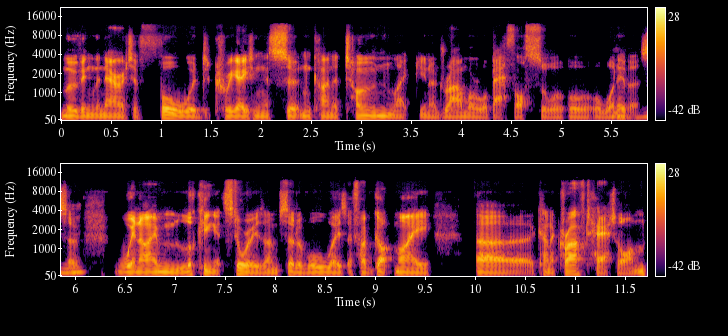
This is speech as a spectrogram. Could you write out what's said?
moving the narrative forward, creating a certain kind of tone, like you know, drama or bathos or or, or whatever. Mm-hmm. So when I'm looking at stories, I'm sort of always, if I've got my uh, kind of craft hat on,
